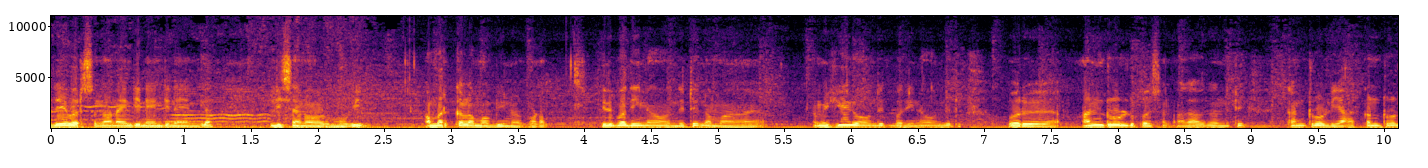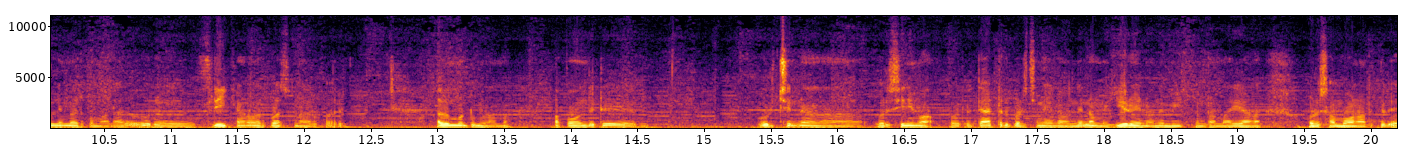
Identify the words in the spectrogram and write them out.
அதே வருஷம் தான் நைன்டீன் நைன்டி நைனில் ரிலீஸ் ஆன ஒரு மூவி அமர்கலம் அப்படின்னு ஒரு படம். இது பார்த்திங்கன்னா வந்துட்டு நம்ம நம்ம ஹீரோ வந்துட்டு பார்த்திங்கன்னா வந்துட்டு ஒரு அன்ரூல்டு பர்சன் அதாவது வந்துட்டு கண்ட்ரோல் யார் கண்ட்ரோல்லையுமே இருக்க மாட்டார் ஒரு ஃப்ரீக்கான ஒரு பர்சனாக இருப்பார். அது மட்டும் இல்லாமல் அப்போ வந்துட்டு ஒரு சின்ன ஒரு சினிமா ஒரு தேட்டர் பிரச்சனையில் வந்து நம்ம ஹீரோயின் வந்து மீட் பண்ணுற மாதிரியான ஒரு சம்பவம் நடக்குது.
